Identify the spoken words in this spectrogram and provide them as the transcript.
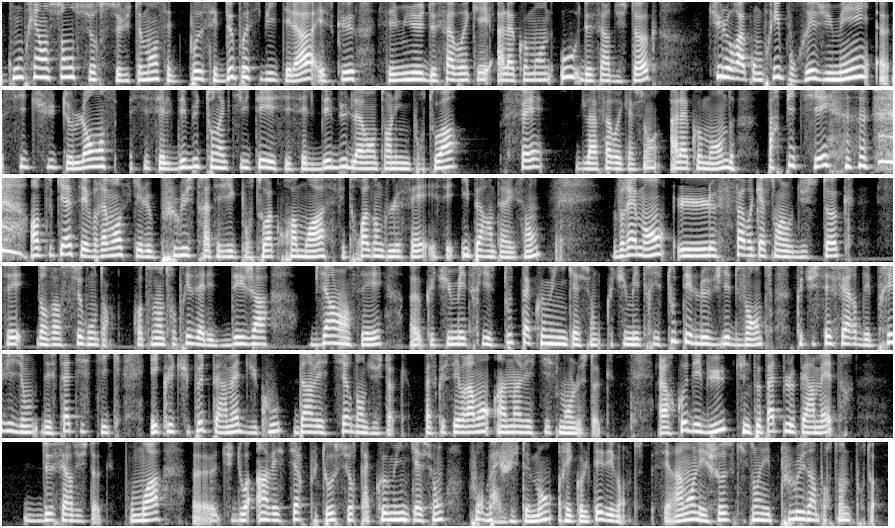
compréhension sur justement ces deux possibilités-là. Est-ce que c'est mieux de fabriquer à la commande ou de faire du stock? Tu l'auras compris, pour résumer, euh, si tu te lances, si c'est le début de ton activité et si c'est le début de la vente en ligne pour toi, fais de la fabrication à la commande. Par pitié. en tout cas, c'est vraiment ce qui est le plus stratégique pour toi. Crois-moi, ça fait trois ans que je le fais et c'est hyper intéressant. Vraiment, le fabrication du stock, c'est dans un second temps. Quand ton entreprise, elle est déjà bien lancée, euh, que tu maîtrises toute ta communication, que tu maîtrises tous tes leviers de vente, que tu sais faire des prévisions, des statistiques et que tu peux te permettre du coup d'investir dans du stock. Parce que c'est vraiment un investissement le stock. Alors qu'au début, tu ne peux pas te le permettre de faire du stock. Pour moi, euh, tu dois investir plutôt sur ta communication pour bah, justement récolter des ventes. C'est vraiment les choses qui sont les plus importantes pour toi.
